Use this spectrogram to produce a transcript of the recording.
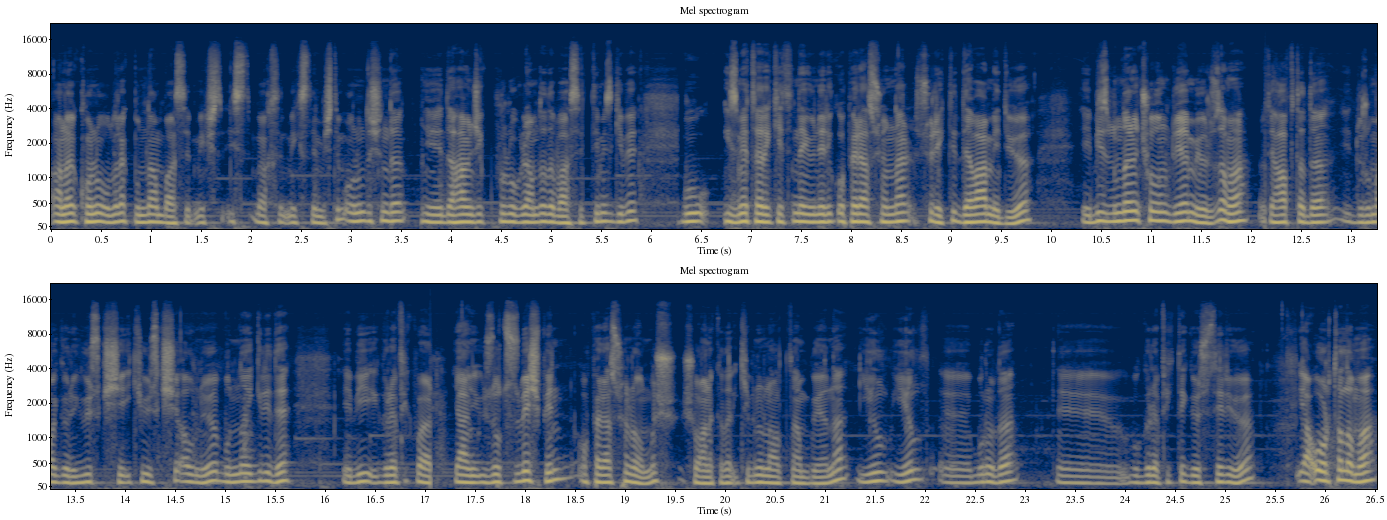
ana konu olarak bundan bahsetmek bahsetmek istemiştim. Onun dışında e, daha önceki programda da bahsettiğimiz gibi bu hizmet hareketine yönelik operasyonlar sürekli devam ediyor. E, Biz bunların çoğunu duyamıyoruz ama haftada duruma göre 100 kişi, 200 kişi alınıyor. Bununla ilgili de e, bir grafik var. Yani 135 bin operasyon olmuş şu ana kadar 2016'dan bu yana. Yıl yıl e, bunu da e, bu grafikte gösteriyor. Ya ortalama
